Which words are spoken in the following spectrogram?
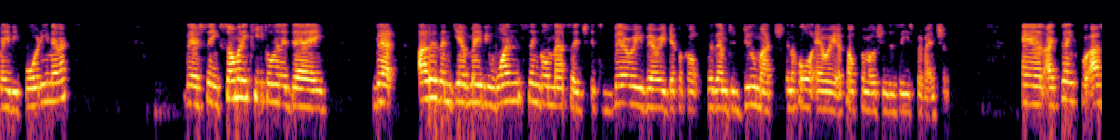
maybe 40 minutes. They're seeing so many people in a day that other than give maybe one single message, it's very, very difficult for them to do much in the whole area of health promotion, disease prevention. And I think for us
